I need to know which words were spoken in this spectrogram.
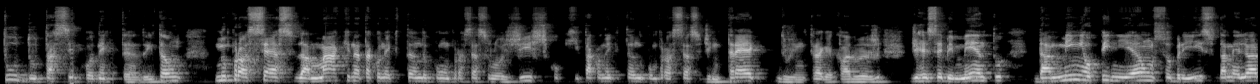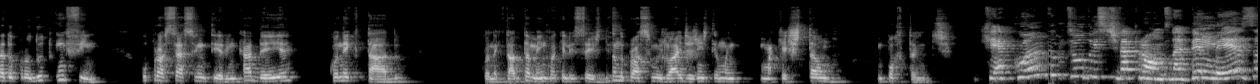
tudo está se conectando. Então, no processo da máquina, está conectando com o processo logístico, que está conectando com o processo de entrega, de entrega, é claro, de recebimento, da minha opinião sobre isso, da melhora do produto, enfim o processo inteiro em cadeia, conectado, conectado também com aqueles seis d No próximo slide, a gente tem uma, uma questão importante. Que é quando tudo estiver pronto, né? Beleza,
